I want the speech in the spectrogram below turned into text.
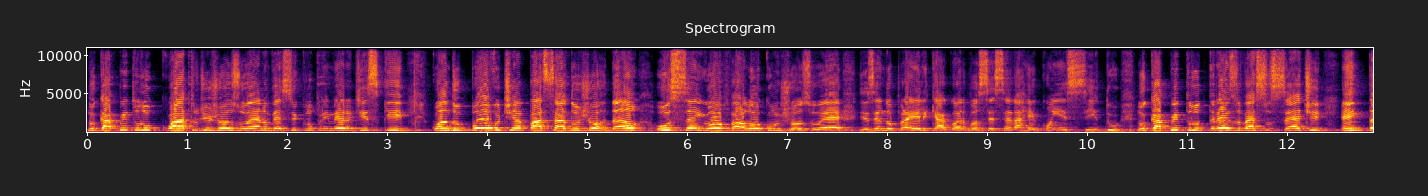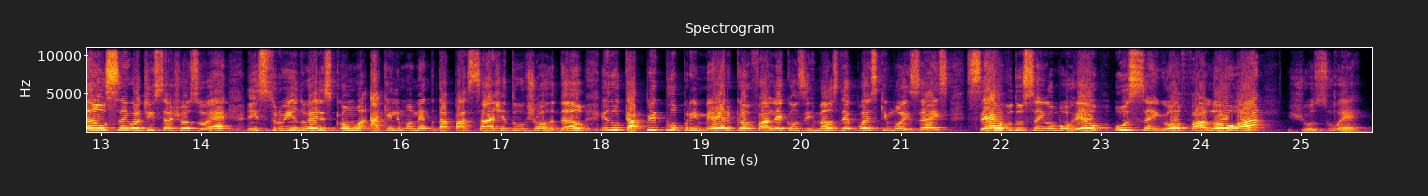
No capítulo 4 de Josué, no versículo 1, diz que quando o povo tinha tinha passado o Jordão, o Senhor falou com Josué, dizendo para ele que agora você será reconhecido. No capítulo 3, o verso 7, então o Senhor disse a Josué, instruindo eles como aquele momento da passagem do Jordão. E no capítulo 1 que eu falei com os irmãos, depois que Moisés, servo do Senhor, morreu, o Senhor falou a Josué.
